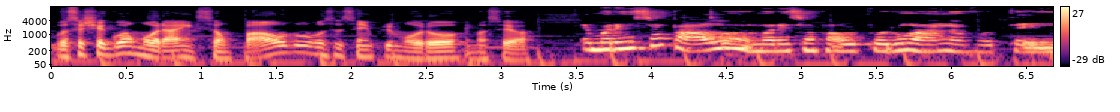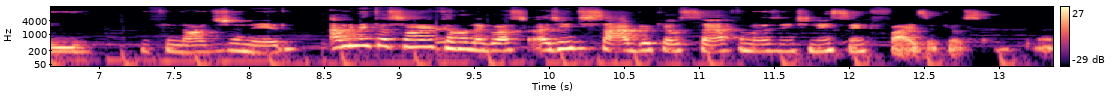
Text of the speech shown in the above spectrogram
você chegou a morar em São Paulo ou você sempre morou em Maceió? Eu morei em São Paulo, eu morei em São Paulo por um ano, eu voltei no final de janeiro. A alimentação é aquele negócio, a gente sabe o que é o certo, mas a gente nem sempre faz o que é o certo, né?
